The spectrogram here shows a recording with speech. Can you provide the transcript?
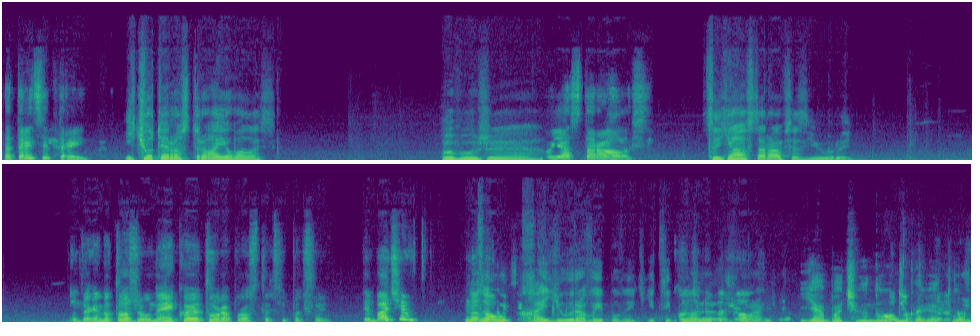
Та 33. І чого ти розстраювалась? О боже. Бо я старалась. Це я старався з Юрою. У Дарина теж, у неї клавіатура просто, типу, цей. Ти бачив Ну, на так ноуті? Хай Юра виповнить, і ти Воно потім не будеш нажало. грати. Я бачив на А ноуті воно так, воно клавіатуру.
